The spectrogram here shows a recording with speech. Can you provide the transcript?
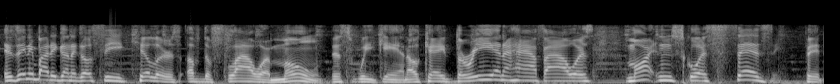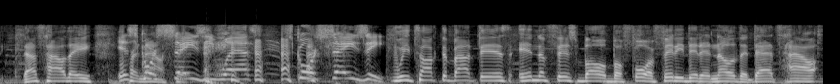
is anybody going to go see Killers of the Flower Moon this weekend? Okay, three and a half hours. Martin Scorsese. Fitty. That's how they. It's Scorsese, it. Wes. Scorsese. We talked about this in the fishbowl before. Fitty didn't know that that's how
